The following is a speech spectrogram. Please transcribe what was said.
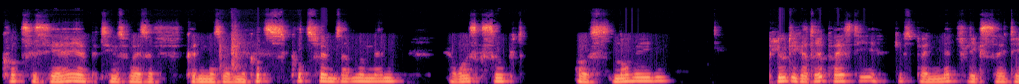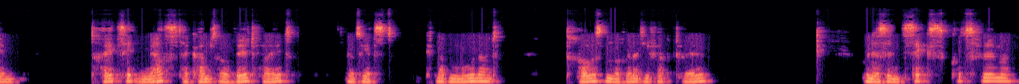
kurze Serie, beziehungsweise können wir so eine Kurz Kurzfilmsammlung nennen, herausgesucht aus Norwegen. Blutiger Trip heißt die, gibt's bei Netflix seit dem 13. März, da kam es auch weltweit, also jetzt knapp einen Monat draußen, noch relativ aktuell. Und es sind sechs Kurzfilme,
